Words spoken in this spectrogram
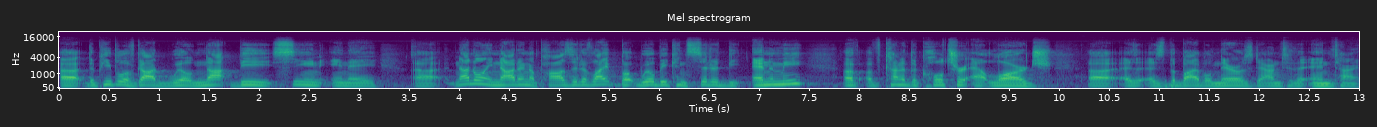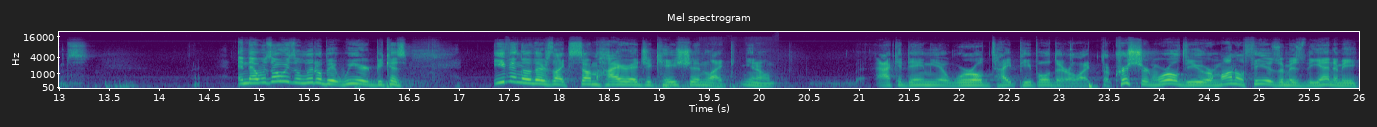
uh, the people of God will not be seen in a, uh, not only not in a positive light, but will be considered the enemy of, of kind of the culture at large uh, as, as the Bible narrows down to the end times. And that was always a little bit weird because even though there's like some higher education, like, you know, academia world type people that are like the Christian worldview or monotheism is the enemy.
